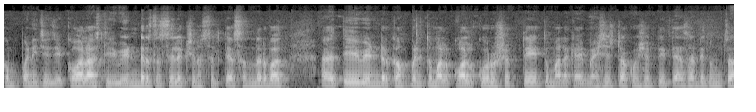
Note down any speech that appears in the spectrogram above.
कंपनीचे जे कॉल असतील वेंडरचं सिलेक्शन असेल त्या संदर्भात ते वेंडर कंपनी तुम्हाला कॉल करू शकते. तुम्हाला काही मेसेज टाकू शकते. त्यासाठी तुमचा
